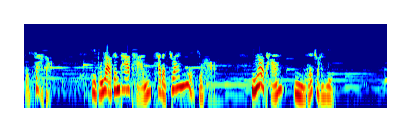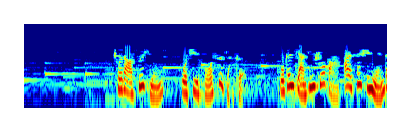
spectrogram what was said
所吓到。你不要跟他谈他的专业就好，你要谈你的专业。说到修行，我去佛寺讲课，我跟讲经说法二三十年的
